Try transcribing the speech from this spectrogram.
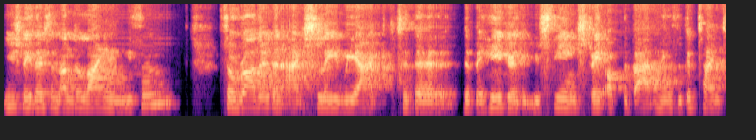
usually there's an underlying reason. So rather than actually react to the, the behavior that you're seeing straight off the bat, I think it's a good time to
